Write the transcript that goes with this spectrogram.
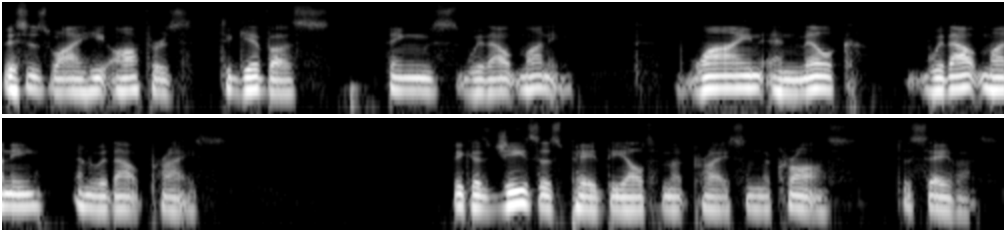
This is why he offers to give us things without money wine and milk without money and without price. Because Jesus paid the ultimate price on the cross to save us.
